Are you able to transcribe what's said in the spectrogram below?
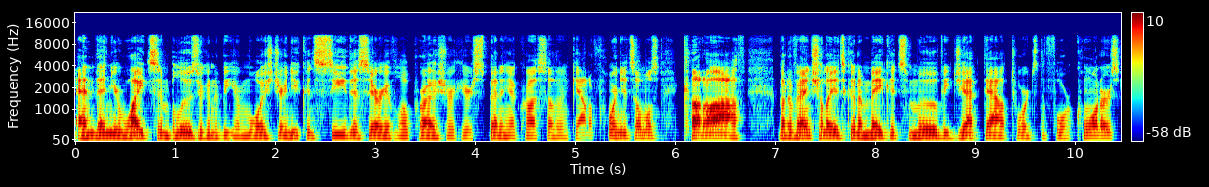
and then your whites and blues are going to be your moisture. And you can see this area of low pressure here spinning across Southern California. It's almost cut off, but eventually it's going to make its move, eject out towards the four corners,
